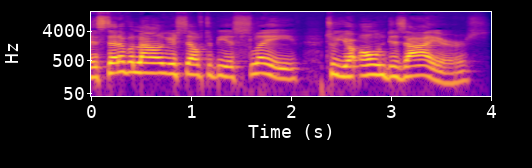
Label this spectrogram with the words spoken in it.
Instead of allowing yourself to be a slave to your own desires,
